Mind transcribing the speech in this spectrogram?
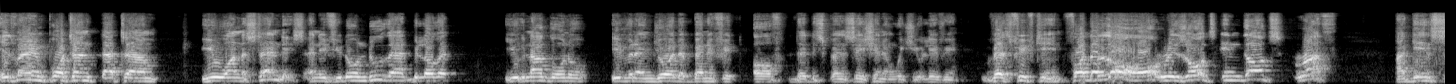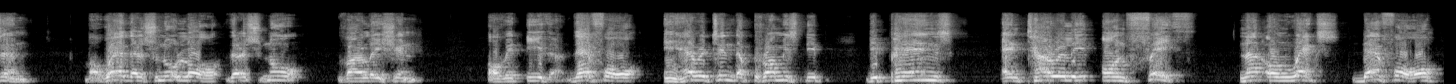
it's very important that um, you understand this. And if you don't do that, beloved, you're not going to even enjoy the benefit of the dispensation in which you live in. Verse 15, For the law results in God's wrath against sin, but where there is no law, there is no violation of it either. Therefore, inheriting the promise de depends entirely on faith, not on works. Therefore,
